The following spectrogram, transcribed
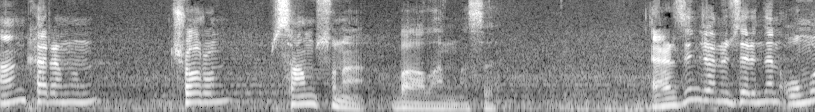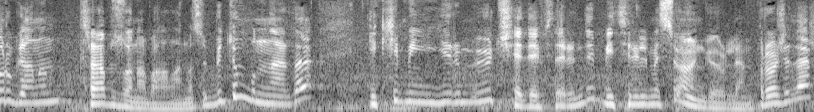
Ankara'nın Çorum, Samsun'a bağlanması. Erzincan üzerinden Omurga'nın Trabzon'a bağlanması. Bütün bunlar da 2023 hedeflerinde bitirilmesi öngörülen projeler.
